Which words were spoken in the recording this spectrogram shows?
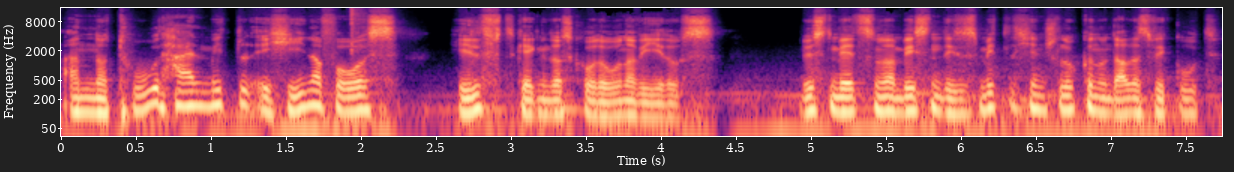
ein Naturheilmittel Echinaforce hilft gegen das Coronavirus. Müssten wir jetzt nur ein bisschen dieses Mittelchen schlucken und alles wird gut.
